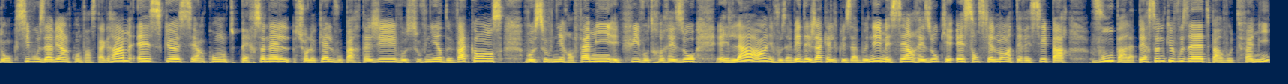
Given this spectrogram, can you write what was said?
Donc, si vous avez un compte Instagram, est-ce que c'est un compte personnel sur lequel vous partagez vos souvenirs de vacances, vos souvenirs en famille et puis votre réseau est là. Hein, et vous avez déjà quelques abonnés, mais c'est un réseau qui est essentiellement intéressé par vous, par la personne que vous êtes, par votre famille.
